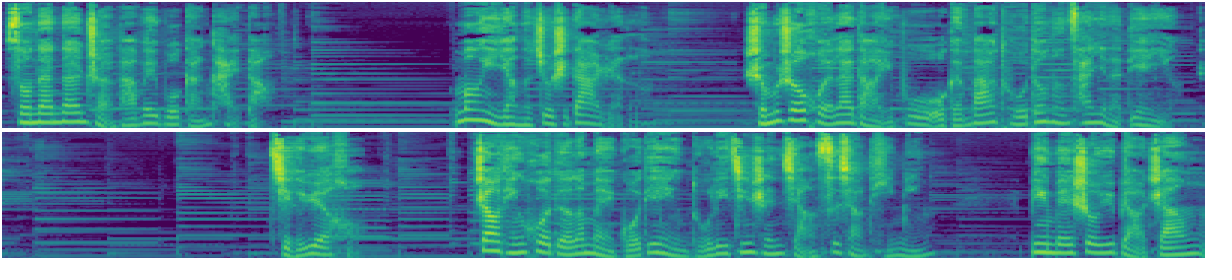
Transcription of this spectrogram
宋丹丹转发微博感慨道：“梦一样的就是大人了，什么时候回来导一部我跟巴图都能参演的电影？”几个月后，赵婷获得了美国电影独立精神奖四项提名，并被授予表彰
